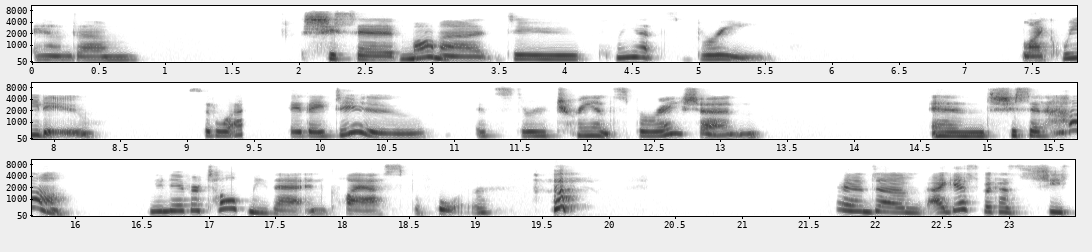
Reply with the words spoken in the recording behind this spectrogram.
And um, she said, Mama, do plants breathe like we do? I said, Well, actually, they do. It's through transpiration. And she said, Huh, you never told me that in class before. and um, I guess because she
